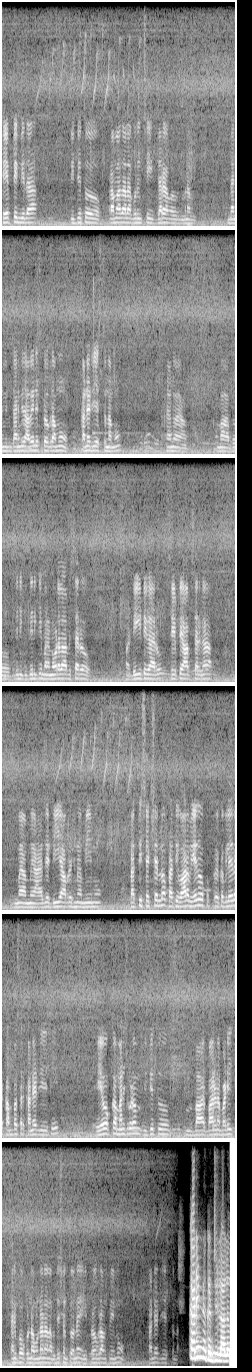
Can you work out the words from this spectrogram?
సేఫ్టీ మీద విద్యుత్ ప్రమాదాల గురించి జర మనం దాని మీద దాని మీద అవేర్నెస్ ప్రోగ్రాము కండక్ట్ చేస్తున్నాము. మా దీనికి దీనికి మన nodal officer DET garu safety ఆఫీసర్గా యాజ్ ఏ డీ ఆపరేషన్ మేము ప్రతి సెక్షన్లో ప్రతి వారం ఏదో ఒక విలేజ్లో కంపల్సరీ కండక్ట్ చేసి ఏ ఒక్క మనిషి కూడా విద్యుత్ బారిన పడి చనిపోకుండా ఉండాలన్న ఉద్దేశంతోనే ఈ ప్రోగ్రామ్స్ మేము కండక్ట్ చేస్తున్నాం. కరీంనగర్ జిల్లాలో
